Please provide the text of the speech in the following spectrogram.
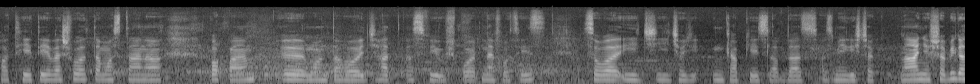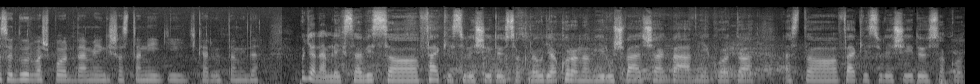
6-7 éves voltam, aztán a papám, ő mondta, hogy hát az fiúsport, ne fociz. Szóval így, így hogy inkább kézlabda, az, az mégiscsak lányosabb. Igaz, hogy durva sport, de mégis aztán így, így kerültem ide. Hogyan emlékszel vissza a felkészülési időszakra? Ugye a koronavírus válság beárnyékolta ezt a felkészülési időszakot.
